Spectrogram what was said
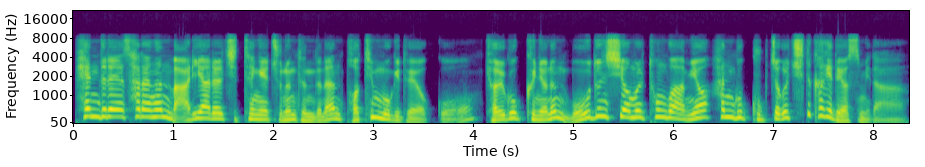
팬들의 사랑은 마리아를 지탱해 주는 든든한 버팀목이 되었고 결국 그녀는 모든 시험을 통과하며 한국 국적을 취득하게 되었습니다.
